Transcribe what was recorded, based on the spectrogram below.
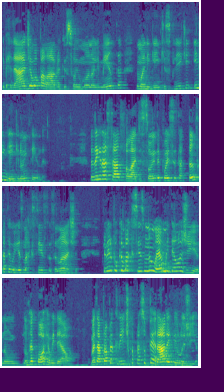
Liberdade é uma palavra que o sonho humano alimenta, não há ninguém que explique e ninguém que não entenda. Mas é engraçado falar de sonho depois de citar tantas categorias marxistas, você não acha? Primeiro porque o marxismo não é uma ideologia, não, não recorre ao ideal, mas à própria crítica para superar a ideologia.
